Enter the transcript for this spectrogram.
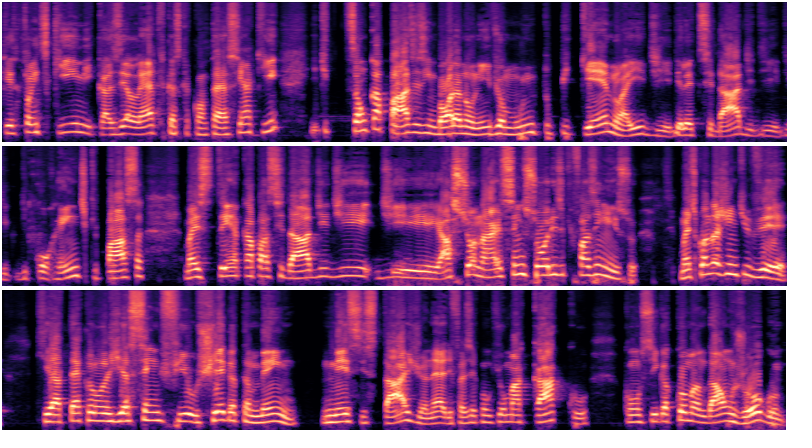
questões químicas e elétricas que acontecem aqui e que são capazes, embora no nível muito pequeno aí de, de eletricidade, de, de, de, corrente que passa, mas tem a capacidade de, de acionar sensores que fazem isso. Mas quando a gente vê que a tecnologia sem fio chega também nesse estágio, né, de fazer com que o macaco consiga comandar um jogo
